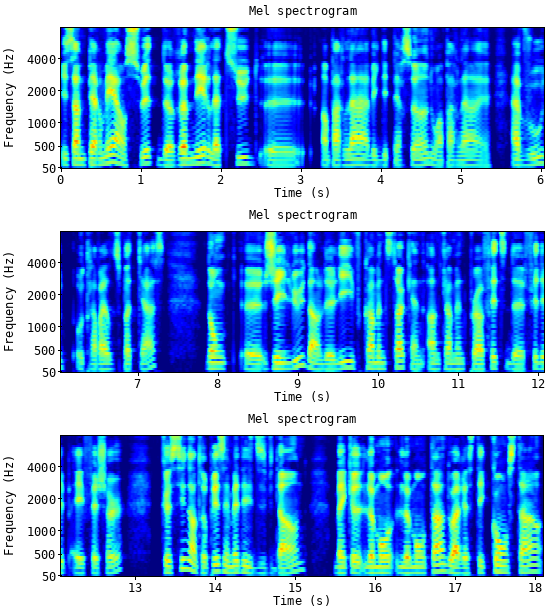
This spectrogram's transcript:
et ça me permet ensuite de revenir là-dessus euh, en parlant avec des personnes ou en parlant euh, à vous au travers du podcast. Donc, j'ai lu dans le livre Common Stock and Uncommon Profits de Philip A. Fisher que si une entreprise émet des dividendes, ben que le, montant doit rester constant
